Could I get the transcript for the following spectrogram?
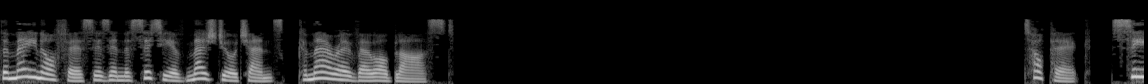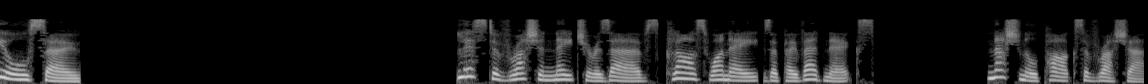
The main office is in the city of Mezhdurechensk, Kemerovo Oblast. See also List of Russian nature reserves Class 1A Zapovedniks National Parks of Russia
